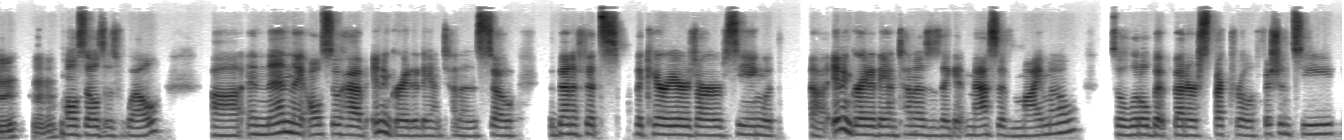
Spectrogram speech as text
mm-hmm. mm-hmm. small cells as well. Uh, and then they also have integrated antennas. So the benefits the carriers are seeing with uh, integrated antennas is they get massive MIMO, so a little bit better spectral efficiency,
